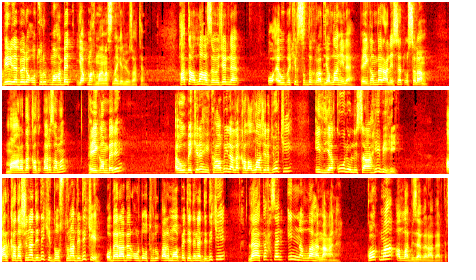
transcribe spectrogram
biriyle böyle oturup muhabbet yapmak manasına geliyor zaten. Hatta Allah Azze ve Celle o Ebu Bekir Sıddık radıyallahu anh ile Peygamber aleyhissalatü vesselam mağarada kaldıkları zaman peygamberin Ebu Bekir'e hitabıyla alakalı Allah Azze ve Celle diyor ki اِذْ يَقُولُ لِسَاهِبِهِ Arkadaşına dedi ki, dostuna dedi ki, o beraber orada oturdukları muhabbet edene dedi ki La tahsen innallaha ma'ana. Korkma Allah bize beraberdir.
